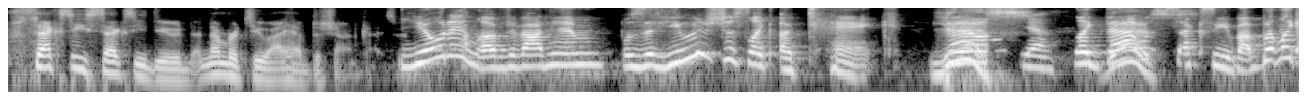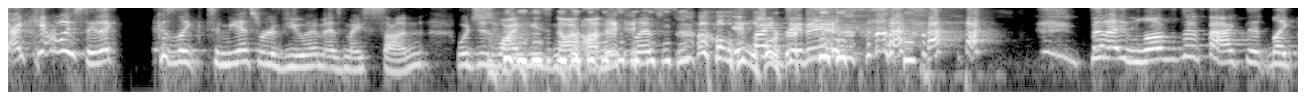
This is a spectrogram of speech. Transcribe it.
sexy, sexy dude. Number two, I have DeShone Kizer. You know what I loved about him was that he was just like a tank. Yes. yeah, Like that was sexy but but like I can't really say that because like to me I sort of view him as my son, which is why he's not on this list. Oh, if I didn't. but I love the fact that like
